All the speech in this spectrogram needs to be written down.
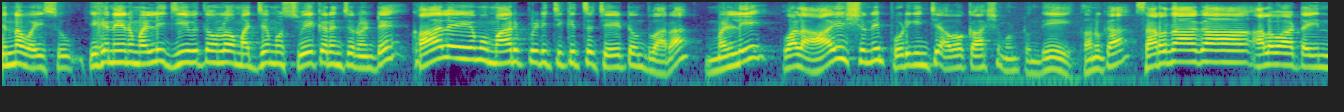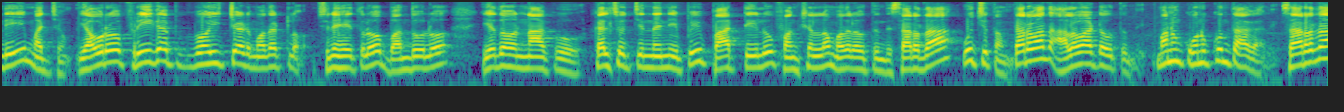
చిన్న వయసు. ఇక నేను మళ్ళీ జీవితంలో మద్యము స్వీకరించను అంటే కాలేయము మార్పిడి చికిత్స చేయటం ద్వారా మళ్ళీ వాళ్ళ ఆయుష్ని పొడిగించే అవకాశం ఉంటుంది. కనుక సరదాగా అలవాటైంది మద్యం. ఎవరో ఫ్రీగా పోయిచ్చాడు మొదట్లో. స్నేహితులో బంధువులో ఏదో నాకు కలిసి వచ్చిందని చెప్పి పార్టీలు ఫంక్షన్లో మొదలవుతుంది. సరదా ఉచితం. తర్వాత అలవాటు అవుతుంది మనం కొనుక్కుని తాగాలి. సరదా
